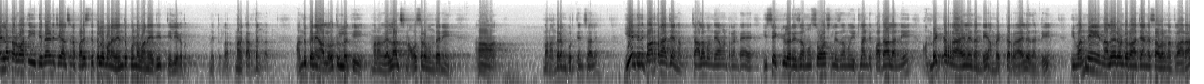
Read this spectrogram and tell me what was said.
ఏళ్ళ తర్వాత ఈ డిమాండ్ చేయాల్సిన పరిస్థితుల్లో మనం ఎందుకున్నాం అనేది తెలియదు మిత్రుల మనకు అర్థం కాదు. అందుకనే ఆ లోతుల్లోకి మనం వెళ్ళాల్సిన అవసరం ఉందని మనందరం గుర్తించాలి. ఏంటిది భారత రాజ్యాంగం? చాలామంది ఏమంటారంటే ఈ సెక్యులరిజము సోషలిజము ఇట్లాంటి పదాలన్నీ అంబేద్కర్ రాయలేదండి అంబేద్కర్ రాయలేదండి. ఇవన్నీ నలభై రెండు రాజ్యాంగ సవరణ ద్వారా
